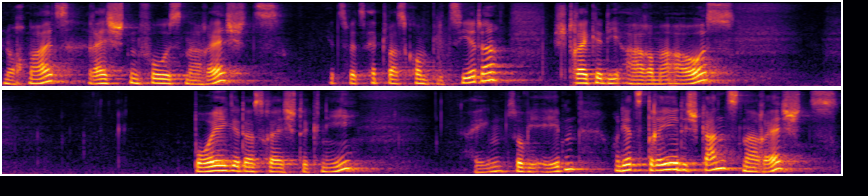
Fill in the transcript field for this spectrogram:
Nochmals, rechten Fuß nach rechts. Jetzt wird es etwas komplizierter. Strecke die Arme aus. Beuge das rechte Knie so wie eben. Und jetzt drehe dich ganz nach rechts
